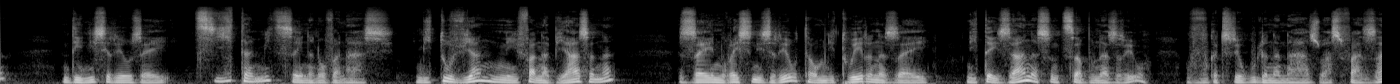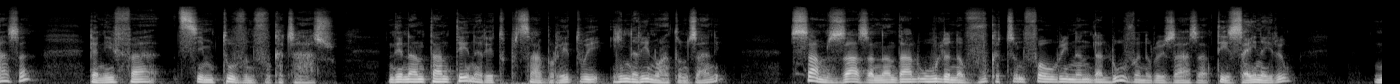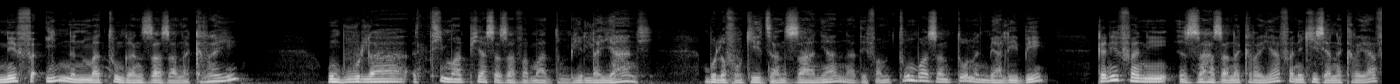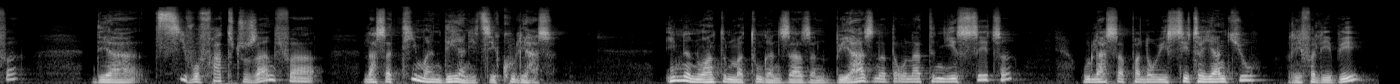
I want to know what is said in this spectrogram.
dia nisy ireo izay tsy hita mihitsy izay nanaovana azy. Mitovy ihany ny fanabeazana izay noraisin'izy ireo tao amin'ny toerana izay nitaizana sy nitsaboana azy ireo vokatr'ireo olana nahazo azy fahazaza kanefa tsy mitovy ny vokatra azo. Dia nanontany tena ireto mpitsabo ireto hoe inona re no anton'izany? Samy zaza nandalo olana vokatry ny fahoriana nilalovana ireo zaza tezaina ireo Nefa inona no mahatonga ny zaza anankiray ho mbola tia mampiasa zava-mahadomelina ihany, mbola voageja an'izany ihany na dia efa mitombo aza ny taona ny mihalehibe, kanefa ny zaza anankiray hafa, ny ankizy anankiray hafa dia tsy voafatotr'izany fa lasa tia mandeha any an-tsekoly aza? Inona no antony mahatonga ny zaza nobeazina tao anatin'ny herisetra ho lasa mpanao herisetra ihany koa rehefa lehibe?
